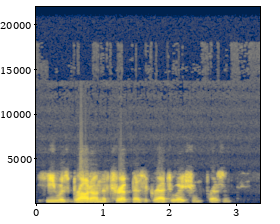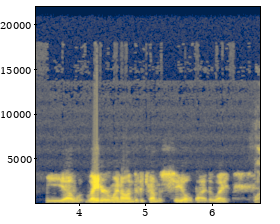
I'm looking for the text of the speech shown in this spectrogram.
he was brought on the trip as a graduation present. He uh, later went on to become a SEAL, by the way. Wow.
